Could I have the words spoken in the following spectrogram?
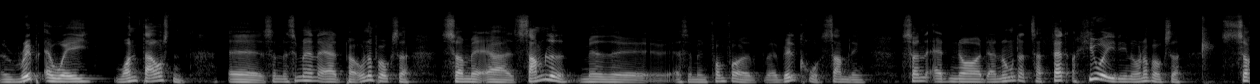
Rip Away 1000, øh, som simpelthen er et par underbukser, som er samlet med, øh, altså med en form for øh, velcro-samling, sådan at når der er nogen, der tager fat og hiver i dine underbukser, så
